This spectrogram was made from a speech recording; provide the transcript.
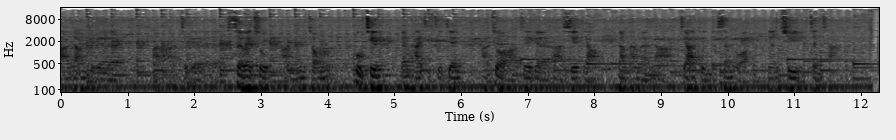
啊，让这个啊这个社会处啊，能从父亲跟孩子之间啊做好这个啊协调，让他们啊家庭的生活能趋于正常。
